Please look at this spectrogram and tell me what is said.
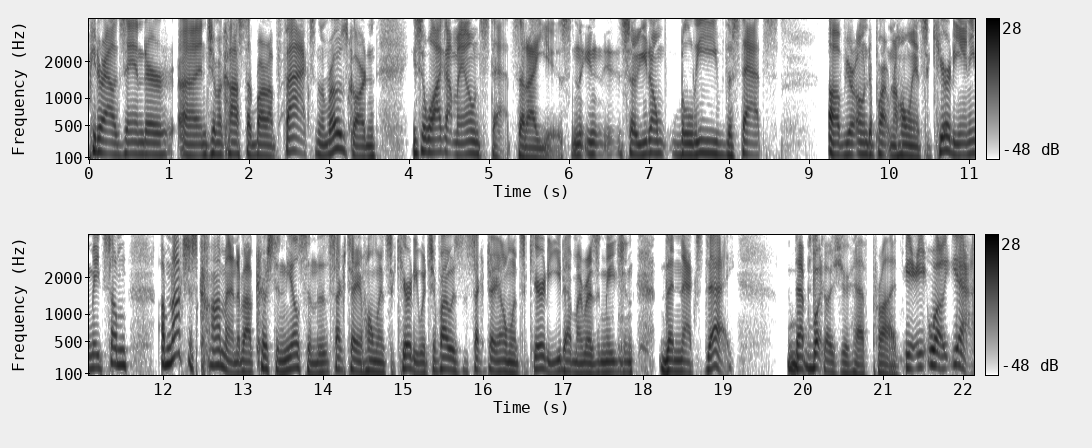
Peter Alexander uh, and Jim Acosta brought up facts in the Rose Garden, he said, Well, I got my own stats that I use. So you don't believe the stats of your own Department of Homeland Security. And he made some obnoxious comment about Kirstjen Nielsen, the Secretary of Homeland Security, which if I was the Secretary of Homeland Security, you'd have my resignation the next day. That's but, because you have pride. Well, yeah.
